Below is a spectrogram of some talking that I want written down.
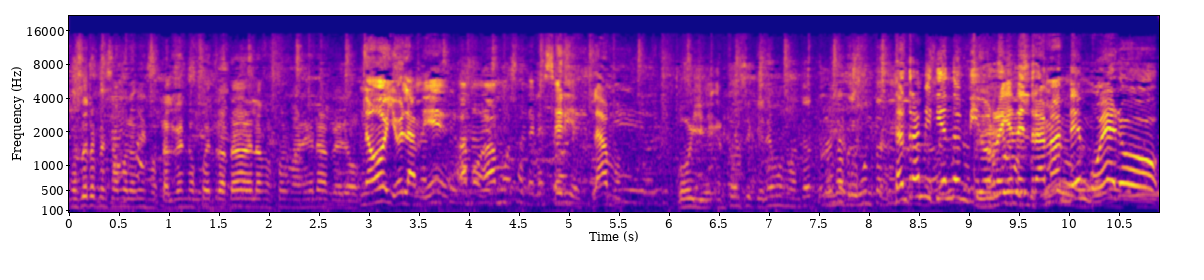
nosotros pensamos lo mismo, tal vez no fue tratada de la mejor manera, pero No, yo la amé, amo, amo esa teleserie, la amo. oye, entonces queremos mandarte una pregunta. Están transmitiendo en vivo Reyes del Drama, me muero.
